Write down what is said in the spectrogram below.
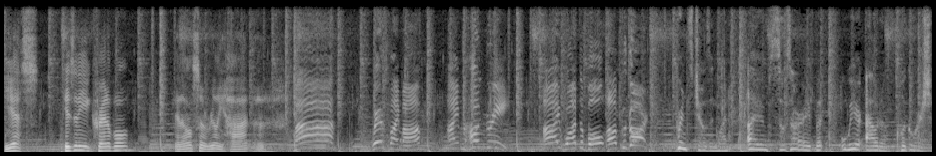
Yes. Isn't he incredible? And also really hot. Uh, Ma! Where's my mom? I'm hungry. I want a bowl of Glagort. Prince Chosen One, I am so sorry, but we're out of Klagorsh.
